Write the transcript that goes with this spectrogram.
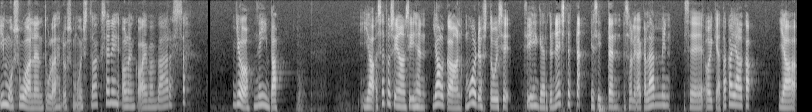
Imusuonen tulehdus muistaakseni, olenko aivan väärässä? Joo, niinpä. Ja se tosiaan siihen jalkaan muodostuisi, siihen kertyi nestettä ja sitten se oli aika lämmin se oikea takajalka. Ja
